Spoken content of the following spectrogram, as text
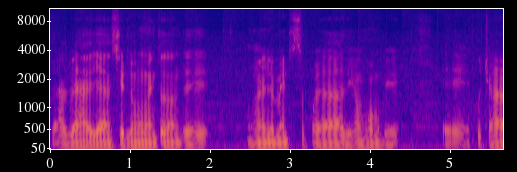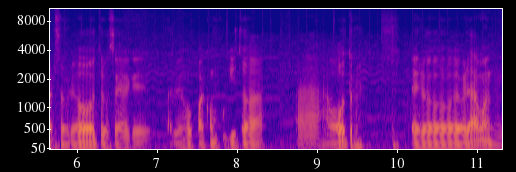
tal vez haya en ciertos momentos donde un elemento se pueda, digamos, como que eh, escuchar sobre otro, o sea, que tal vez opaca un poquito a, a otros, pero de verdad, bueno,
